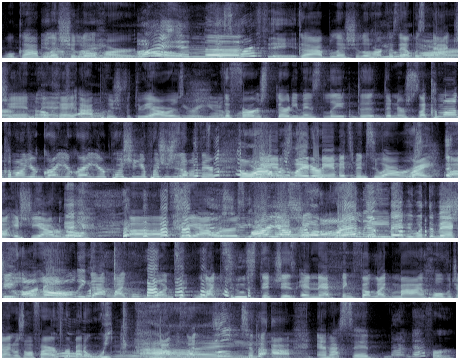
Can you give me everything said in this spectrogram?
Well, God bless your little heart. What in the- That's worth it. God bless your little heart, because that was not are Jen. Okay, I pushed for three hours. You're a unicorn. The first thirty minutes late, the the nurse was like, "Come on, come on, you're great, you're great, you're pushing, you're pushing." She's almost there. Four Ma'am, hours later. ma'am, it's been two hours. Right. Uh, is she out or no? Uh, three hours. she- Are y'all And she? Grab this only- baby with the vacuum She or o- no? only got like one, to, like two stitches, and that thing felt like my whole vagina was on fire for about a week. I was like, Ooh, to the eye, and I said, not never.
